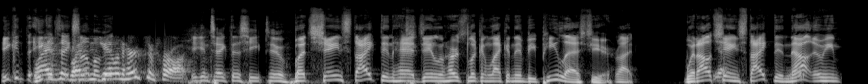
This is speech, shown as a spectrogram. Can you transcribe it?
He can he Why can is, take why some is of it. Jalen Hurts a fraud? He can take this heat too. But Shane Steichen had Jalen Hurts looking like an MVP last year. Right. Without Shane Steichen, now I mean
